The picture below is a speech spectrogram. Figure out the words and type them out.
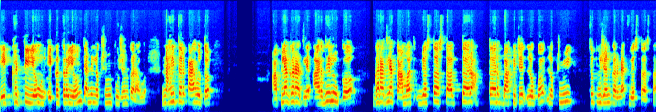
एक खट्टी येऊन एकत्र येऊन त्यांनी लक्ष्मी पूजन करावं. नाहीतर काय होतं? आपल्या घरातले अर्धे लोक घरातल्या कामात व्यस्त असतात तर तर बाकीचे लोक लक्ष्मीचं पूजन करण्यात व्यस्त असतात.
